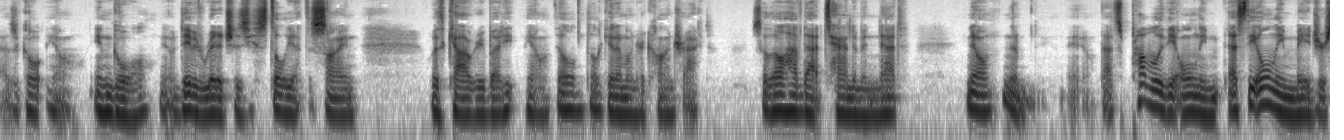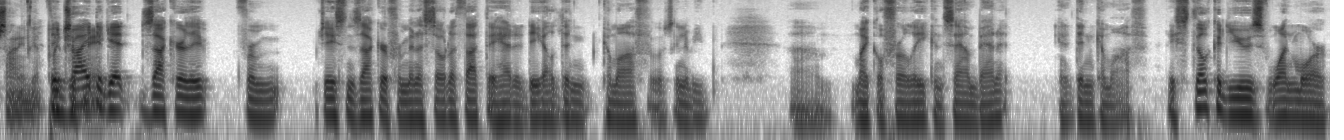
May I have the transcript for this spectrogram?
as a goal, you know, in goal. You know, David Rittich is still yet to sign with Calgary, but he, you know they'll they'll get him under contract, so they'll have that tandem in net. You know, you know that's probably the only that's the only major signing that they tried to get Zucker they, from Jason Zucker from Minnesota. Thought they had a deal, didn't come off. It was going to be um, Michael Frolik and Sam Bennett, and it didn't come off. They still could use one more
